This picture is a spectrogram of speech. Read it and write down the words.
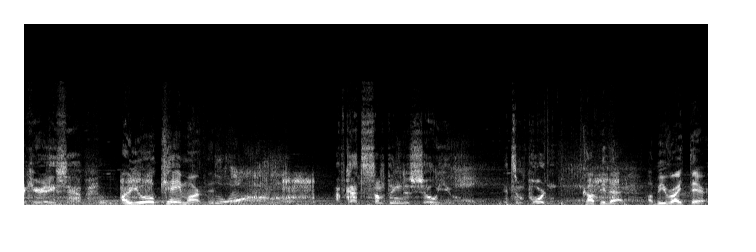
back here ASAP. Are you okay, Marvin? I've got something to show you. It's important. Copy that. I'll be right there.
